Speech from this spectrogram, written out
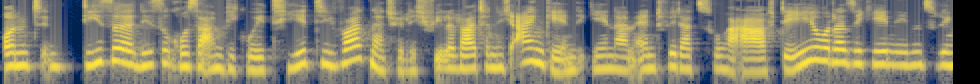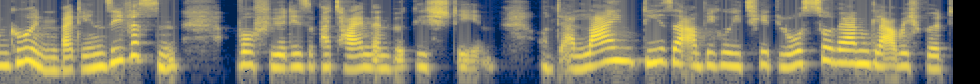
Und diese, diese große Ambiguität, die wollten natürlich viele Leute nicht eingehen. Die gehen dann entweder zur AfD oder sie gehen eben zu den Grünen, bei denen sie wissen, wofür diese Parteien denn wirklich stehen. Und allein diese Ambiguität loszuwerden, glaube ich, wird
